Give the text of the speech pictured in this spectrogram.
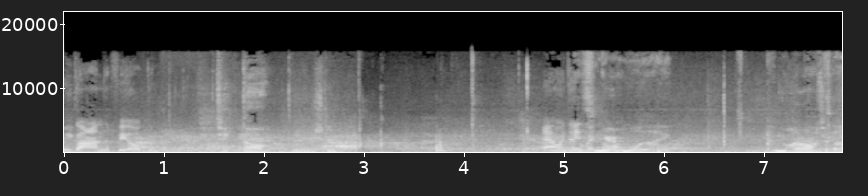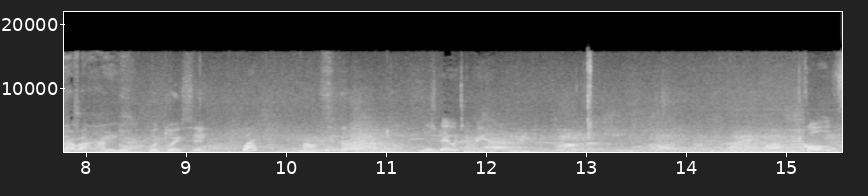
we got on the field. TikTok. And we took a It's picture. normal, like, come on. Vamos now, a touch. trabajando. What do I say? What? Vamos a trabajando. Just wait, what time are you at? Goals.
